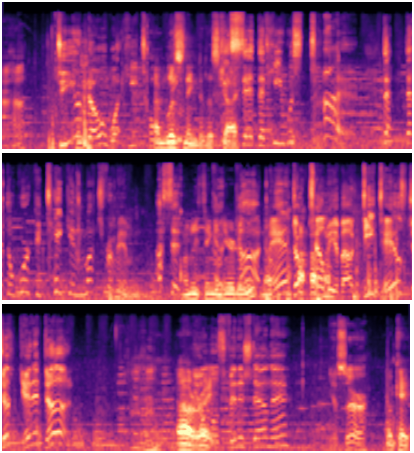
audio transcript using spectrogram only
Uh-huh. Do you know what he told I'm me? listening to this guy. He said that he was tired. That, that work had taken much from him. I said, Anything in here to loot? God, No." man, don't tell me about details. Just get it done. All You right. almost finished down there? Yes, sir. Okay.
